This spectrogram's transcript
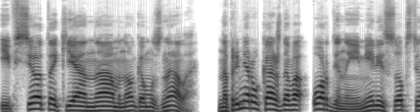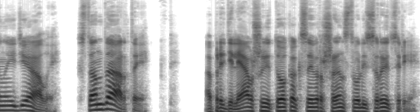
И все-таки она многому знала. Например, у каждого ордена имели собственные идеалы, стандарты, определявшие то, как совершенствовались рыцари.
